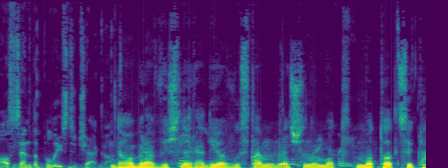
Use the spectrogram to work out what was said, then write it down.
I'll send the police to check on him. Dobra, wyślę radiowóz tam, znaczy no mot motocykl.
